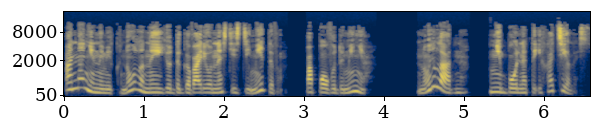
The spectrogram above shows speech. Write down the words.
Она не намекнула на ее договоренности с Демидовым по поводу меня. Ну и ладно, не больно-то и хотелось.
